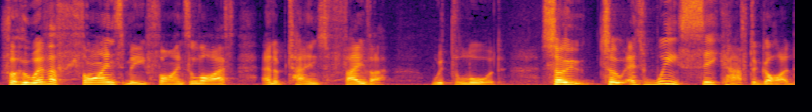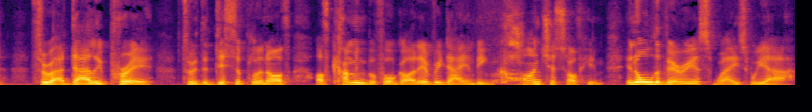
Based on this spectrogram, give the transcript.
For whoever finds me finds life and obtains favor with the Lord. So, so as we seek after God through our daily prayer, through the discipline of, of coming before God every day and being conscious of Him in all the various ways we are,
